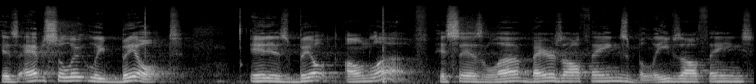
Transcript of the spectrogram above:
is absolutely built. It is built on love. It says, Love bears all things, believes all things,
